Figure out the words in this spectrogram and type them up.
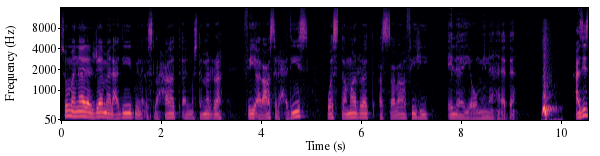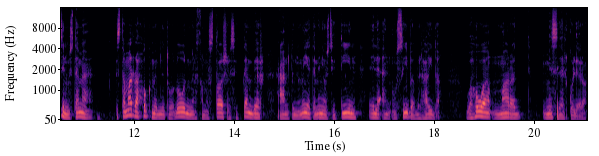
ثم نال الجامع العديد من الإصلاحات المستمرة في العصر الحديث واستمرت الصلاة فيه إلى يومنا هذا. عزيزي المستمع استمر حكم ابن طولون من 15 سبتمبر عام 868 إلى أن أصيب بالهيضة وهو مرض مثل الكوليرا.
